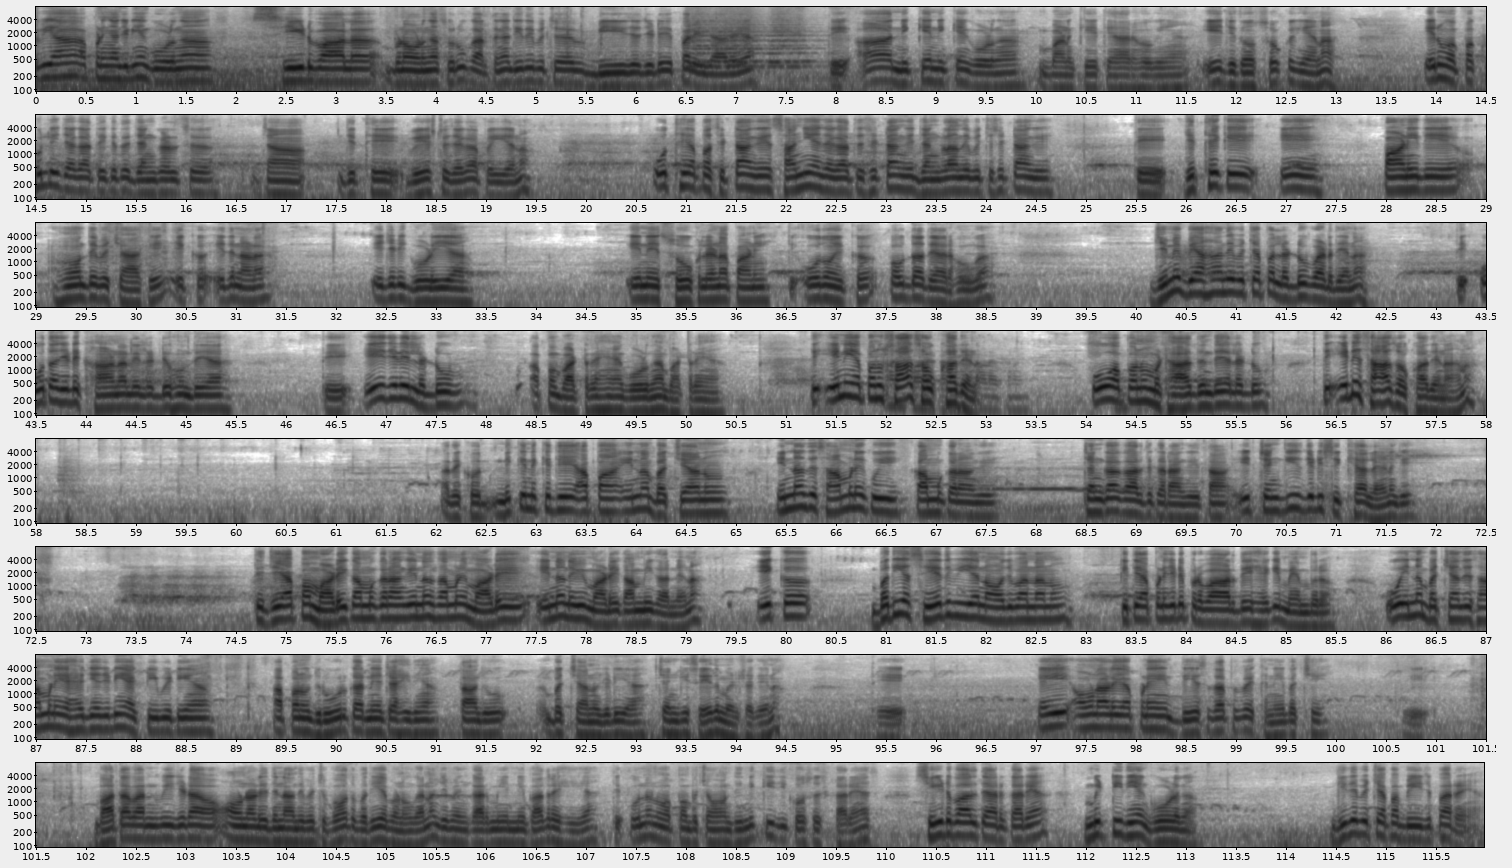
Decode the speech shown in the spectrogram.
ਵੀ ਆ ਆਪਣੀਆਂ ਜਿਹੜੀਆਂ ਗੋਲੀਆਂ ਸੀਡ ਵਾਲ ਬਣਾਉਣੀਆਂ ਸ਼ੁਰੂ ਕਰਤੀਆਂ, ਜਿਹਦੇ ਵਿੱਚ ਬੀਜ ਜਿਹੜੇ ਭਰੇ ਜਾ ਰਹੇ ਆ, ਤੇ ਆ ਨਿੱਕੇ ਨਿੱਕੇ ਗੋਲੀਆਂ ਬਣ ਕੇ ਤਿਆਰ ਹੋ ਗਈਆਂ। ਇਹ ਜਦੋਂ ਸੁੱਕ ਗਿਆ ਨਾ, ਇਹਨੂੰ ਆਪਾਂ ਖੁੱਲੀ ਜਗ੍ਹਾ ਤੇ ਕਿਤੇ ਜੰਗਲ 'ਚ ਜਾਂ ਜਿੱਥੇ ਵੇਸਟ ਜਗ੍ਹਾ ਪਈ ਆ ਨਾ, ਉੱਥੇ ਆਪਾਂ ਸਿੱਟਾਂਗੇ, ਸਾਂਝੀਆਂ ਜਗ੍ਹਾ ਤੇ ਸਿੱਟਾਂਗੇ, ਜੰਗਲਾਂ ਦੇ ਵਿੱਚ ਸਿੱਟਾਂਗੇ, ਤੇ ਜਿੱਥੇ ਕਿ ਇਹ ਪਾਣੀ ਦੇ ਹੋਂਦ ਦੇ ਵਿੱਚ ਆ ਕੇ ਇੱਕ ਇਹਦੇ ਨਾਲ ਇਹ ਜਿਹੜੀ ਗੋਲੀ ਆ, ਇਹਨੇ ਸੋਖ ਲੈਣਾ ਪਾਣੀ ਤੇ ਉਦੋਂ ਇੱਕ ਪੌਦਾ ਤਿਆਰ ਹੋਊਗਾ। ਜਿਵੇਂ ਵਿਆਹਾਂ ਦੇ ਵਿੱਚ ਆਪਾਂ ਲੱਡੂ ਵੜਦੇ ਆ ਨਾ, ਤੇ ਉਹ ਤਾਂ ਜਿਹੜੇ ਖਾਣ ਵਾਲੇ ਲੱਡੂ ਹੁੰਦੇ ਆ, ਤੇ ਇਹ ਜਿਹੜੇ ਲੱਡੂ ਆਪਾਂ ਵਟ ਰਹੇ ਆ, ਗੋਲੀਆਂ ਵਟ ਰਹੇ ਆ, ਤੇ ਇਹਨੇ ਆਪਾਂ ਨੂੰ ਸਾਹ ਸੌਖਾ ਦੇਣਾ। ਉਹ ਆਪਾਂ ਨੂੰ ਮਿਠਾਸ ਦਿੰਦੇ ਆ ਲੱਡੂ, ਤੇ ਇਹਨੇ ਸਾਹ ਸੌਖਾ ਦੇਣਾ, ਹਨਾ। ਆ ਦੇਖੋ, ਨਿੱਕੇ ਨਿੱਕੇ ਜੇ ਆਪਾਂ ਇਹਨਾਂ ਬੱਚਿਆਂ ਨੂੰ ਇਹਨਾਂ ਦੇ ਸਾਹਮਣੇ ਕੋਈ ਕੰਮ ਕਰਾਂਗੇ, ਚੰਗਾ ਕਾਰਜ ਕਰਾਂਗੇ, ਤਾਂ ਇਹ ਚੰਗੀ ਜਿਹੜੀ ਸਿੱਖਿਆ ਲੈਣਗੇ। ਤੇ ਜੇ ਆਪਾਂ ਮਾੜੇ ਕੰਮ ਕਰਾਂਗੇ ਇਹਨਾਂ ਸਾਹਮਣੇ, ਮਾੜੇ, ਇਹਨਾਂ ਨੇ ਵੀ ਮਾੜੇ ਕੰਮ ਹੀ ਕਰਨੇ ਆ ਨਾ। ਇੱਕ ਵਧੀਆ ਸੇਧ ਵੀ ਹੈ ਨੌਜਵਾਨਾਂ ਨੂੰ, ਕਿਤੇ ਆਪਣੇ ਜਿਹੜੇ ਪਰਿਵਾਰ ਦੇ ਹੈਗੇ ਮੈਂਬਰ, ਉਹ ਇਹਨਾਂ ਬੱਚਿਆਂ ਦੇ ਸਾਹਮਣੇ ਇਹੋ ਜਿਹੀਆਂ ਜਿਹੜੀਆਂ ਐਕਟੀਵਿਟੀਆਂ ਆਪਾਂ ਨੂੰ ਜ਼ਰੂਰ ਕਰਨੀਆਂ ਚਾਹੀਦੀਆਂ, ਤਾਂ ਜੋ ਬੱਚਿਆਂ ਨੂੰ ਜਿਹੜੀ ਆ ਚੰਗੀ ਸੇਧ ਮਿਲ ਸਕੇ ਨਾ। ਤੇ ਕਈ ਆਉਣ ਵਾਲੇ ਆਪਣੇ ਦੇਸ਼ ਦਾ ਭਵਿੱਖ ਨੇ ਬੱਚੇ। ਤੇ ਵਾਤਾਵਰਨ ਵੀ ਜਿਹੜਾ ਆਉਣ ਵਾਲੇ ਦਿਨਾਂ ਦੇ ਵਿੱਚ ਬਹੁਤ ਵਧੀਆ ਬਣੂਗਾ ਨਾ, ਜਿਵੇਂ ਗਰਮੀ ਇੰਨੀ ਵੱਧ ਰਹੀ ਆ, ਤੇ ਉਹਨਾਂ ਨੂੰ ਆਪਾਂ ਬਚਾਉਣ ਦੀ ਨਿੱਕੀ ਜੀ ਕੋਸ਼ਿਸ਼ ਕਰ ਰਹੇ ਆ। ਸੀਡ ਬਾਲ ਤਿਆਰ ਕਰ ਰਹੇ ਆ, ਮਿੱਟੀ ਦੀਆਂ ਗੋਲੀਆਂ, ਜਿਹਦੇ ਵਿੱਚ ਆਪਾਂ ਬੀਜ ਭਰ ਰਹੇ ਆ।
